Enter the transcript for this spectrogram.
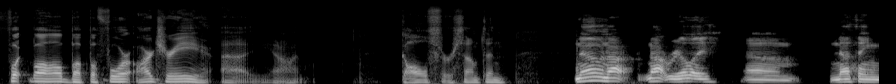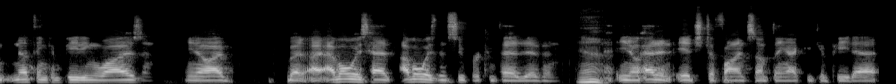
football, but before archery? Uh, you know, golf or something. No, not not really. Um, nothing, nothing competing wise, and you know, I, but I, I've always had, I've always been super competitive, and Yeah. you know, had an itch to find something I could compete at.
